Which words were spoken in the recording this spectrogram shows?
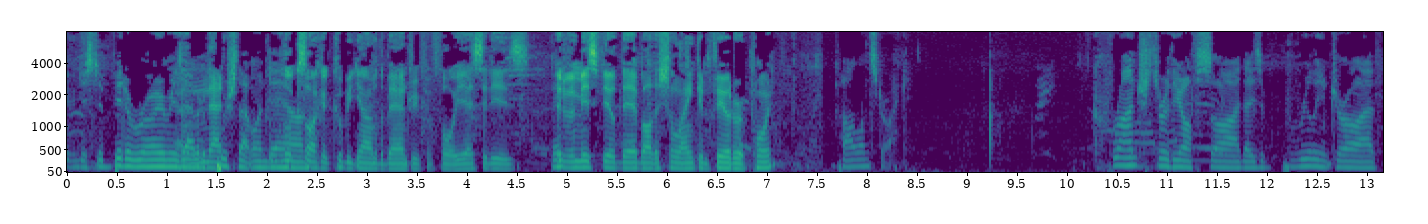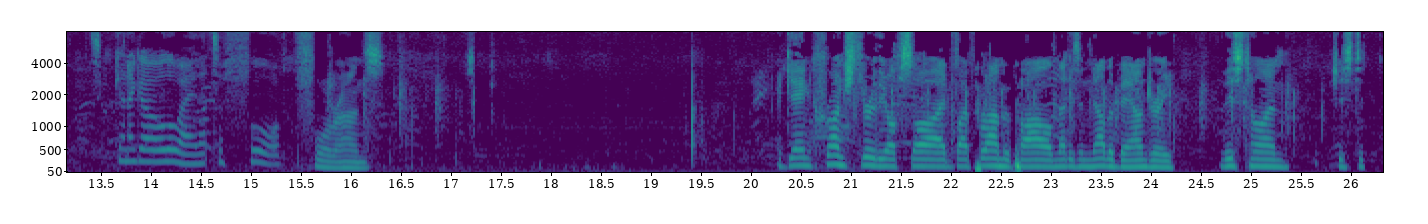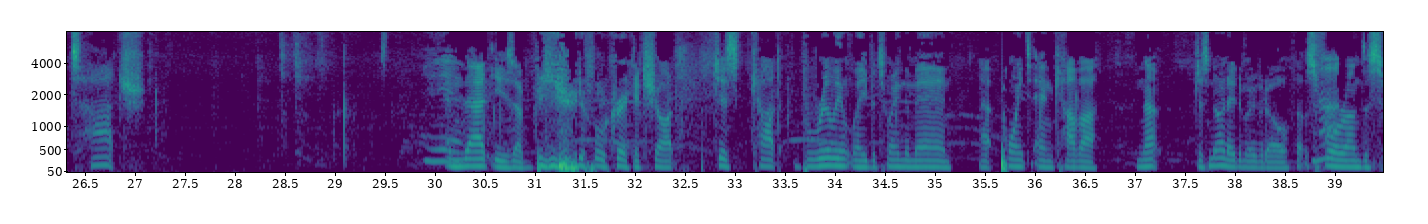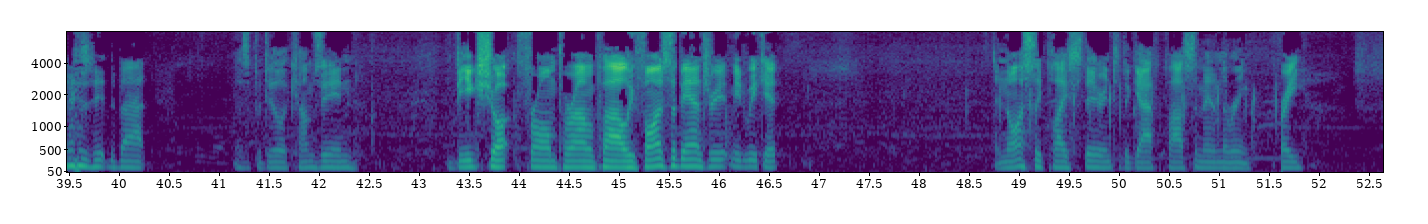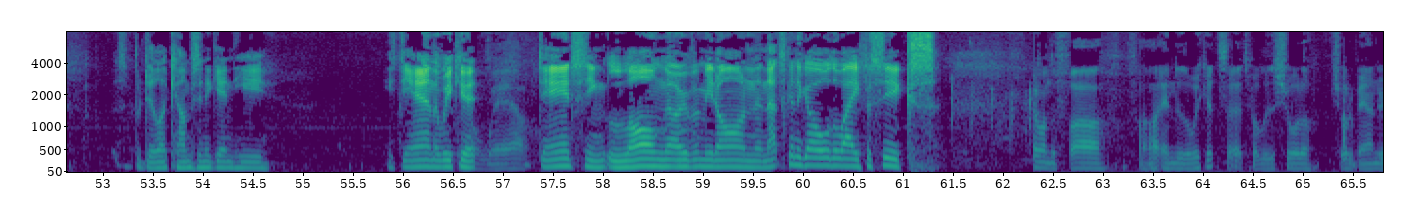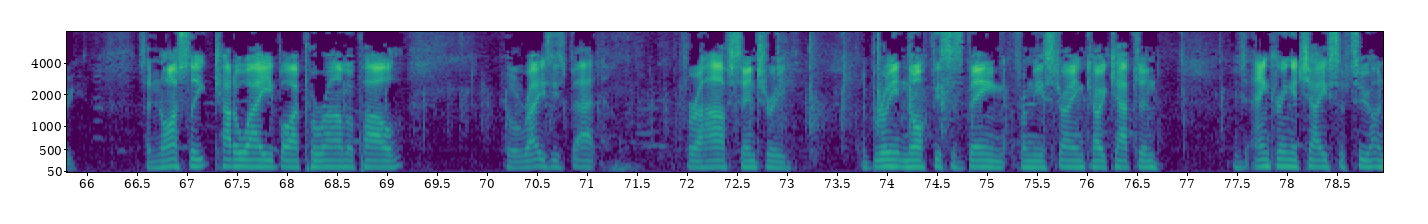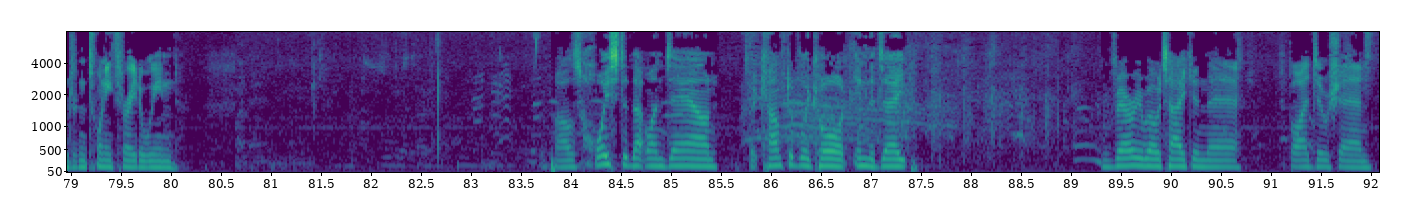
Given just a bit of room, he's And able to that push that one down. Looks like it could be going to the boundary for four. Yes, it is. Bit of a misfield there by the Sri Lankan fielder at point. Pile on strike. Crunch through the offside. That is a brilliant drive. It's gonna go all the way. That's a four. Four runs. Again, crunch through the offside by Param Uppal, and that is another boundary. This time, just a touch. And that is a beautiful cricket shot. Just cut brilliantly between the man at point and cover. And that just no need to move at all. That was No. four runs as soon as it hit the bat. As Badilla comes in. Big shot from Param Uppal, who finds the boundary at mid wicket. And nicely placed there into the gap past the man in the ring. Three. As Badilla comes in again here. He's down the wicket. Oh, wow. Dancing long over mid on, and that's going to go all the way for six. On the far far end of the wicket, so it's probably the shorter shorter boundary. So nicely cut away by Param Uppal, who will raise his bat for a half century. A brilliant knock this has been from the Australian co-captain, who's anchoring a chase of 223 to win. Piles hoisted that one down, but comfortably caught in the deep. Very well taken there by Dilshan.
